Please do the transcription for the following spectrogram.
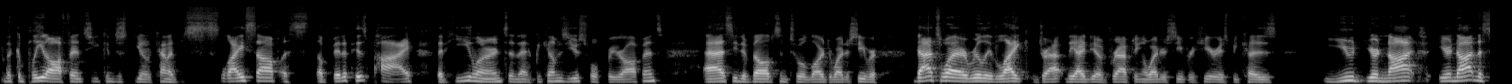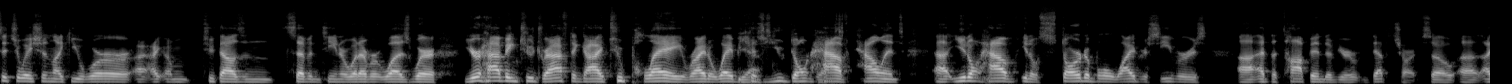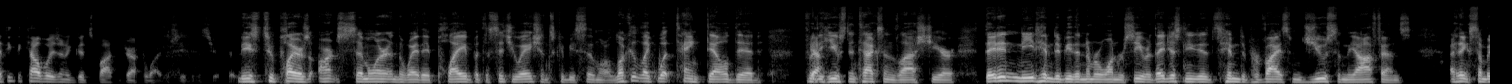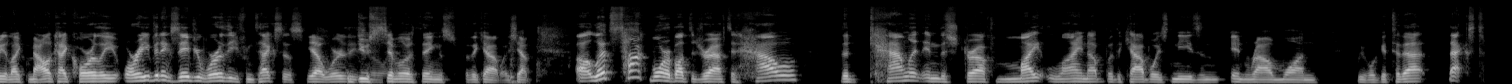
the complete offense. You can just you know kind of slice off a, a bit of his pie that he learns and that becomes useful for your offense as he develops into a larger wide receiver. That's why I really like draft the idea of drafting a wide receiver here is because you you're not you're not in a situation like you were I, am um, 2017 or whatever it was where you're having to draft a guy to play right away because yes. you don't yes. have talent uh, you don't have you know startable wide receivers uh, at the top end of your depth chart. So uh, I think the Cowboys are in a good spot to draft a wide receiver this year. These two players aren't similar in the way they play, but the situations could be similar. Look at like what Tank Dell did for yeah. the Houston Texans last year. They didn't need him to be the number one receiver. They just needed him to provide some juice in the offense. I think somebody like Malachi Corley or even Xavier Worthy from Texas, yeah, Worthy do similar things for the Cowboys. Yep. Uh, let's talk more about the draft and how the talent in this draft might line up with the Cowboys' needs in, in round one. We will get to that next.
